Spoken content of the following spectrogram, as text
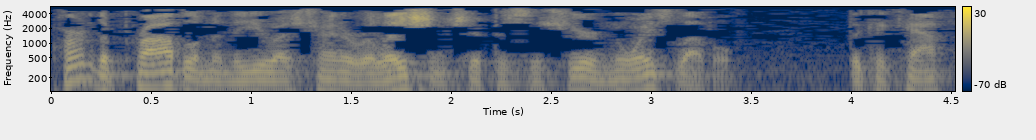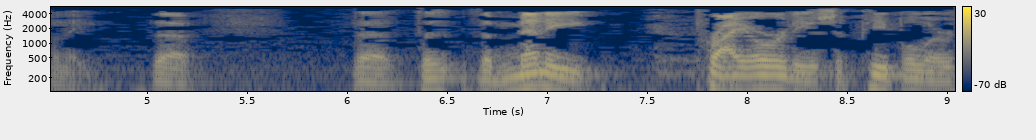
Part of the problem in the U.S. China relationship is the sheer noise level, the cacophony, the, the, the, the many priorities that people are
